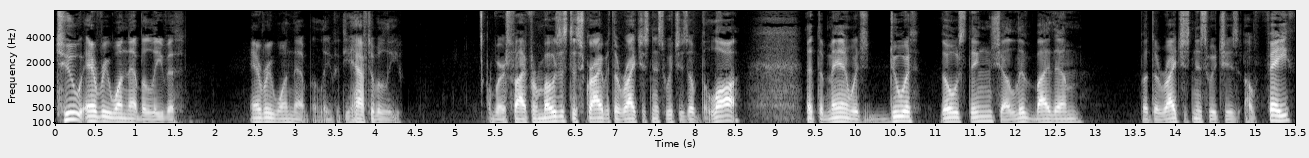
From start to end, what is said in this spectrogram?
to everyone that believeth. Everyone that believeth. You have to believe. Verse 5 For Moses describeth the righteousness which is of the law, that the man which doeth those things shall live by them but the righteousness which is of faith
